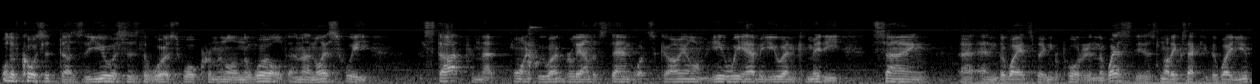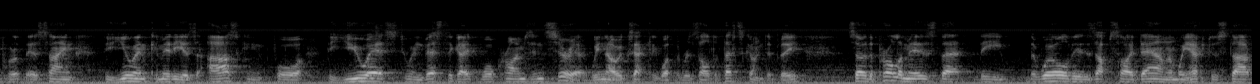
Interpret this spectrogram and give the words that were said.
Well, of course it does. The US is the worst war criminal in the world, and unless we start from that point, we won't really understand what's going on. Here we have a UN committee saying, uh, and the way it's being reported in the West is not exactly the way you put it. They're saying the UN committee is asking for the US to investigate war crimes in Syria. We know exactly what the result of that's going to be. So the problem is that the, the world is upside down and we have to start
